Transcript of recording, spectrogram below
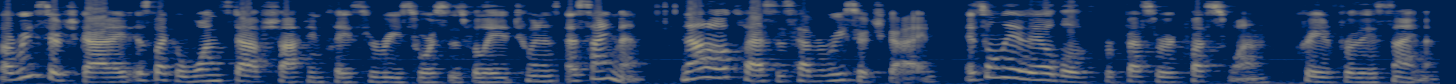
A research guide is like a one-stop shopping place for resources related to an assignment. Not all classes have a research guide. It's only available if the professor requests one created for the assignment.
